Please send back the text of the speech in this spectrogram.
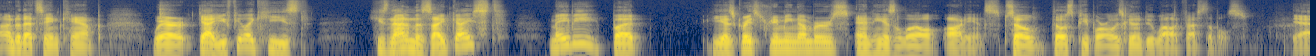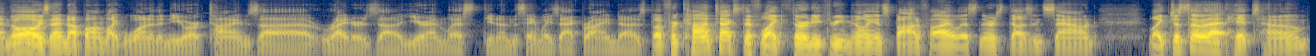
under that same camp, where yeah, you feel like he's he's not in the zeitgeist, maybe, but he has great streaming numbers and he has a loyal audience. So those people are always going to do well at festivals. Yeah, and they'll always end up on like one of the New York Times uh, writers' uh, year-end list, you know, in the same way Zach Bryan does. But for context, if like 33 million Spotify listeners doesn't sound like just so that hits home,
